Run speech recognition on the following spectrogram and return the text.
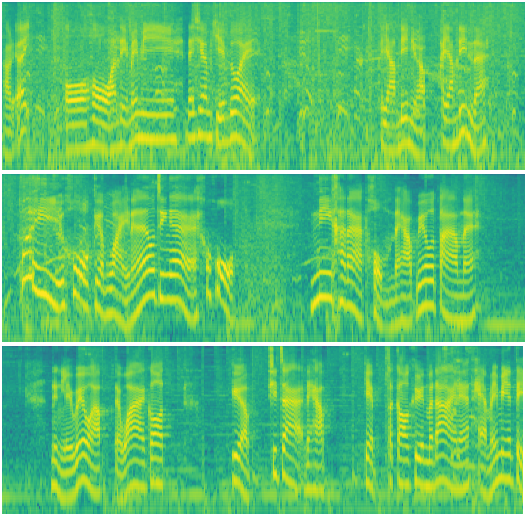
เอาดิเอ้ย โอ้โห อันนี้ไม่มีได้เชื่อมคลิปด้วย พยายามดิ้นอยู่ครับ พยายามดิ้นนะ เฮ้ย โห เกือบไหวนะ จริงอะ โอ้โห นี่ขนาดผมนะครับเวลตามนะหนึ่งเลเวลครับ แต่ว่าก็เกือบที่จะนะครับ เก็บสกอร์คืนมาได้นะ แถมไม่มีติ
